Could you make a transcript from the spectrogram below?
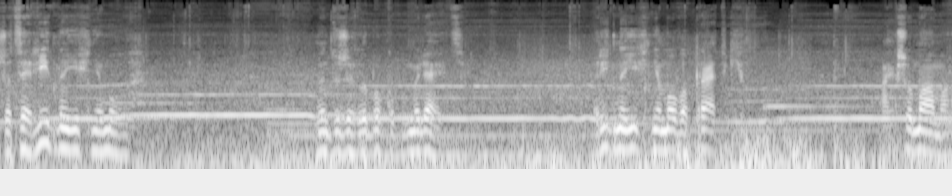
що це рідна їхня мова. Вони дуже глибоко помиляються. Рідна їхня мова предків. А якщо мама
